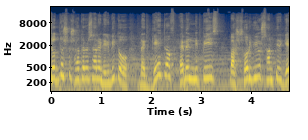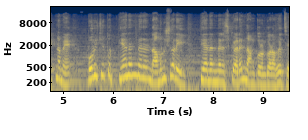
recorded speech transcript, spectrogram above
চোদ্দশো সতেরো সালে নির্মিত the gate of heavenly peace বা স্বর্গীয় শান্তির গেট নামে পরিচিত তিয়ানানম্যানের নাম অনুসারেই তিয়ানানম্যান স্কোয়ারের নামকরণ করা হয়েছে।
